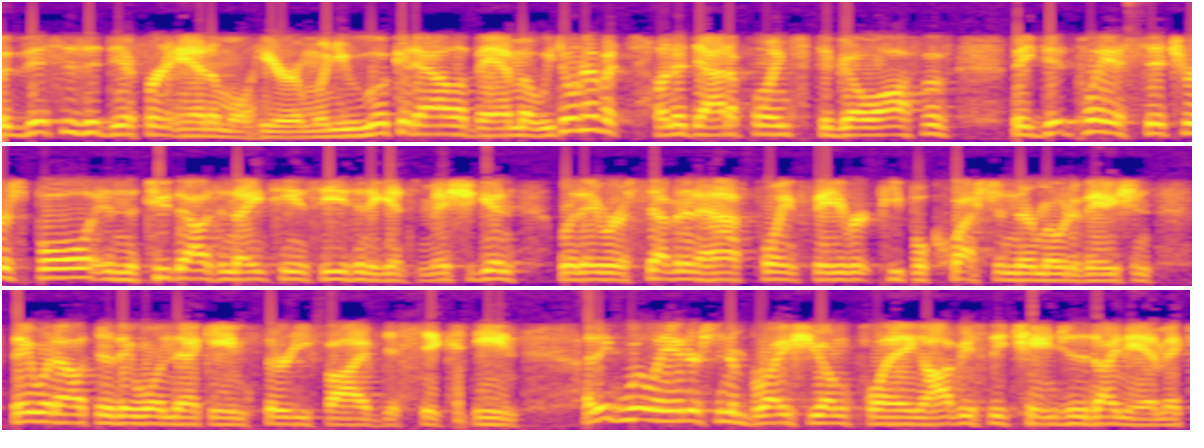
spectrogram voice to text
But this is a different animal here. And when you look at Alabama, we don't have a ton of data points to go off of. They did play a Citrus Bowl in the 2019 season against Michigan, where they were a seven and a half point favorite. People questioned their motivation. They went out there, they won that game 35 to 16. I think Will Anderson and Bryce Young playing obviously changed the dynamic.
